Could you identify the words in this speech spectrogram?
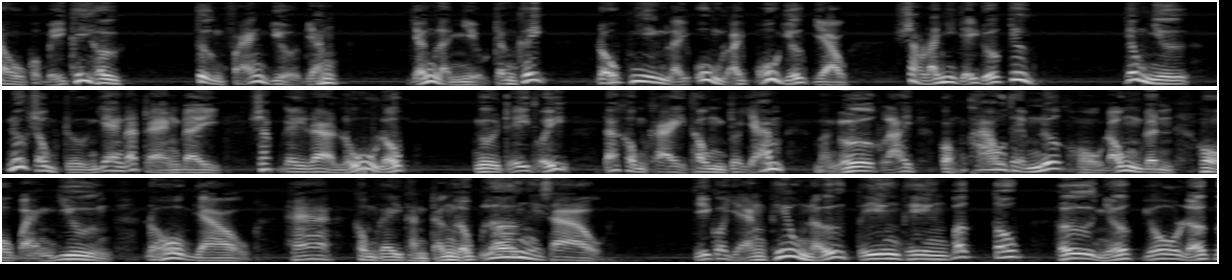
đâu có bị khí hư. Tương phản vừa vặn vẫn là nhiều chân khí đột nhiên lại uống loại bổ dược vào. Sao lại như vậy được chứ? Giống như nước sông trường giang đã tràn đầy sắp gây ra lũ lụt. Người trị thủy đã không khai thông cho giảm mà ngược lại còn thao thêm nước hồ đông đình hồ bàn dương đổ vào. Ha không gây thành trận lụt lớn hay sao chỉ có dạng thiếu nữ tiên thiên bất tốt hư nhược vô lực.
